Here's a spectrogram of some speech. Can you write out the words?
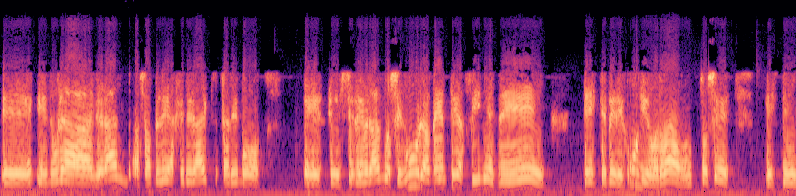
eh, en una gran asamblea general que estaremos este, celebrando seguramente a fines de este mes de junio, ¿verdad? Entonces, este,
